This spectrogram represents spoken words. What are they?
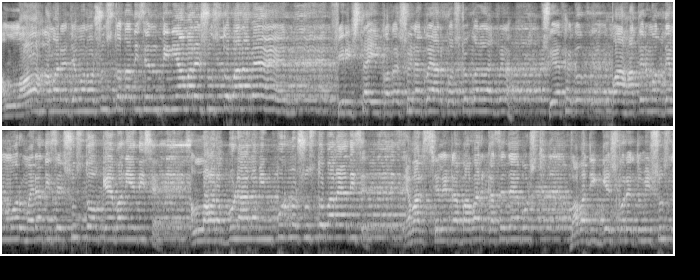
আল্লাহ আমারে যেমন অসুস্থতা দিছেন, তিনি আমারে সুস্থ বানাবেন। ফিরিস্তা এই কথা শুই না কই আর কষ্ট করা লাগবে না। শুয়ে থাকো। পা হাতের মধ্যে মোর মাইরা দিছে, সুস্থ কে বানিয়ে দিছে? আল্লাহ রাব্বুল আলামিন পূর্ণ সুস্থ বানায়া দিছেন এবার ছেলেটা বাবার কাছে যায় বসছে। বাবা জিজ্ঞেস করে, তুমি সুস্থ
